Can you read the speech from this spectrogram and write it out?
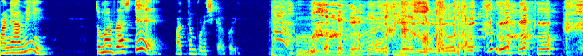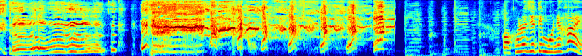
মানে আমি তোমার ব্রাশ দিয়ে বাথরুম পরিষ্কার করি। কখনো যদি মনে হয়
